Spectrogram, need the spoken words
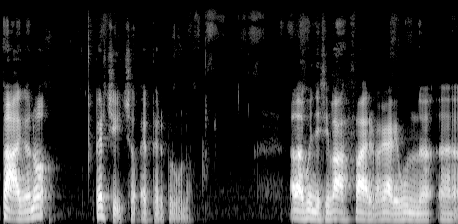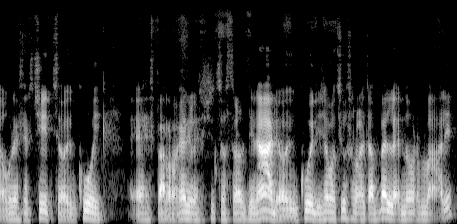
pagano per Ciccio e per Bruno. Allora quindi si va a fare magari un, uh, un esercizio in cui eh, si parla magari di un esercizio straordinario in cui diciamo si usano le tabelle normali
